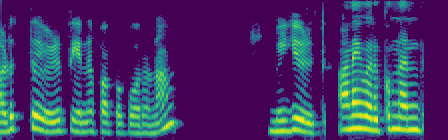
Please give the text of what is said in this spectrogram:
அடுத்த எழுத்து என்ன பார்க்க போகிறோன்னா மெய் எழுத்து அனைவருக்கும் நன்றி.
